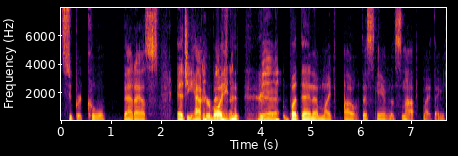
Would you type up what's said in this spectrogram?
super cool, badass, edgy hacker boy. yeah. but then I'm like, oh, this game is not my thing.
